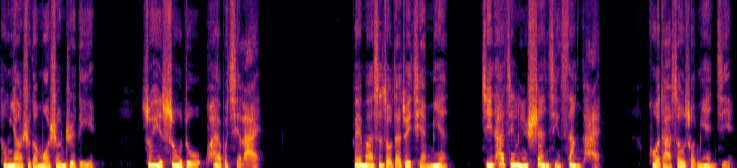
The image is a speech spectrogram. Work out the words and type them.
同样是个陌生之地。所以速度快不起来。菲马斯走在最前面，其他精灵善性散开，扩大搜索面积。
